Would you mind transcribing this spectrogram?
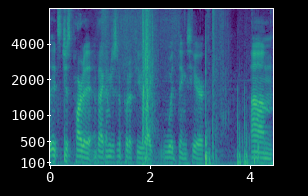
It's just part of it. In fact, I'm just gonna put a few like wood things here. Um,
